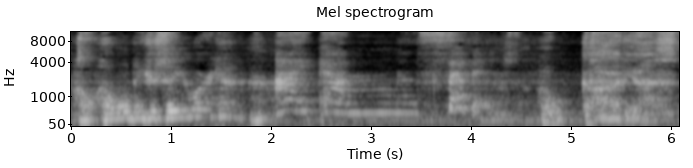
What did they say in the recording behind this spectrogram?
how, how old did you say you were again? I am seven. Oh, God, yes.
